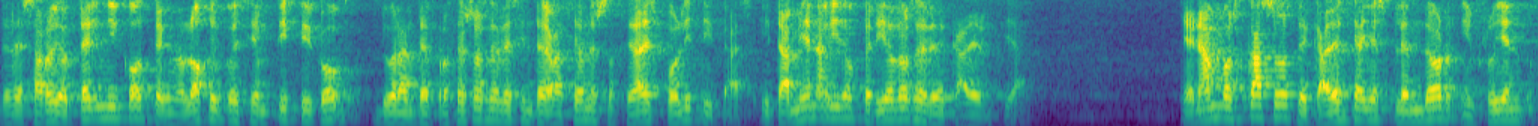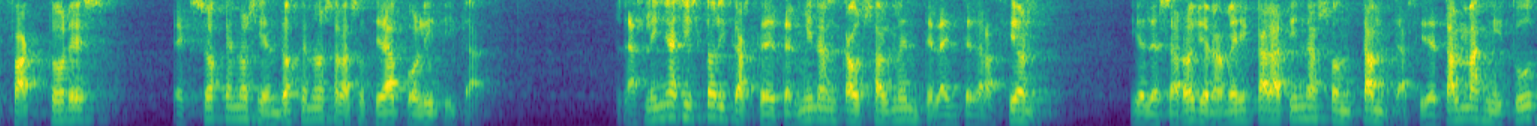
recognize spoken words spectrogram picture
de desarrollo técnico, tecnológico y científico durante procesos de desintegración de sociedades políticas y también ha habido periodos de decadencia. En ambos casos, decadencia y esplendor influyen factores exógenos y endógenos a la sociedad política. Las líneas históricas que determinan causalmente la integración y el desarrollo en América Latina son tantas y de tal magnitud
